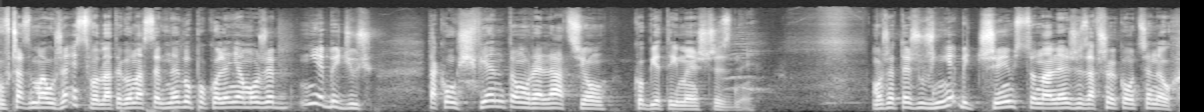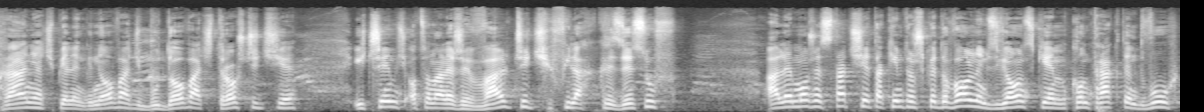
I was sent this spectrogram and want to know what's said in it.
Wówczas małżeństwo dla tego następnego pokolenia może nie być już taką świętą relacją kobiety i mężczyzny. Może też już nie być czymś, co należy za wszelką cenę ochraniać, pielęgnować, budować, troszczyć się i czymś, o co należy walczyć w chwilach kryzysów, ale może stać się takim troszkę dowolnym związkiem, kontraktem dwóch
